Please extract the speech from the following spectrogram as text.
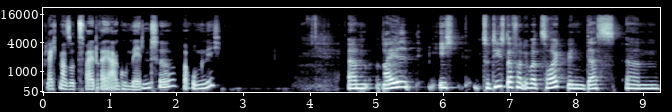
vielleicht mal so zwei, drei Argumente, warum nicht? Ähm, weil ich zutiefst davon überzeugt bin, dass ähm,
